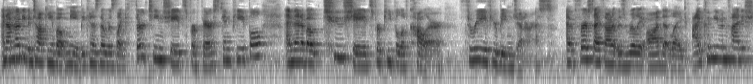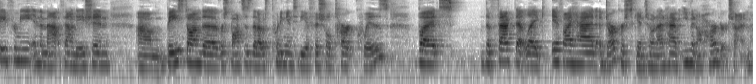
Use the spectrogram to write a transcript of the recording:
And I'm not even talking about me because there was like 13 shades for fair skinned people and then about two shades for people of color three if you're being generous. At first I thought it was really odd that like I couldn't even find a shade for me in the matte foundation um, based on the responses that I was putting into the official Tarte quiz, but the fact that like if I had a darker skin tone, I'd have even a harder time.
